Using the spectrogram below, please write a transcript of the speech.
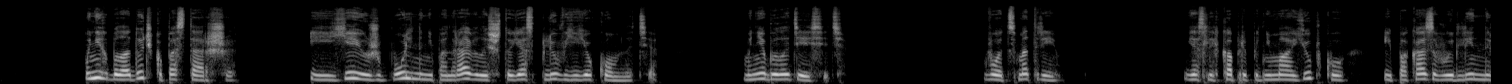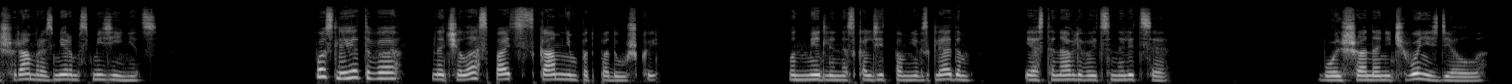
У них была дочка постарше, и ей уж больно не понравилось, что я сплю в ее комнате. Мне было десять. Вот, смотри. Я слегка приподнимаю юбку и показываю длинный шрам размером с мизинец. После этого начала спать с камнем под подушкой. Он медленно скользит по мне взглядом и останавливается на лице. Больше она ничего не сделала?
